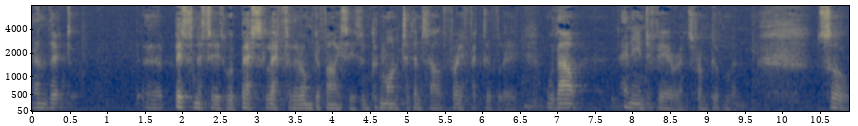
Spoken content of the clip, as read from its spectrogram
and that uh, businesses were best left to their own devices and could monitor themselves very effectively without any interference from government. So,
